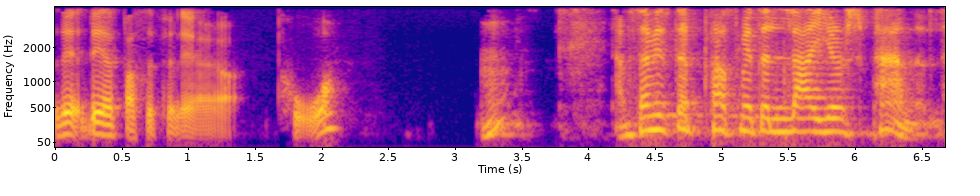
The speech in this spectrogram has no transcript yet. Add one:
Det, det passet funderar jag på. Mm. Ja, sen finns det ett pass som heter Liars Panel.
